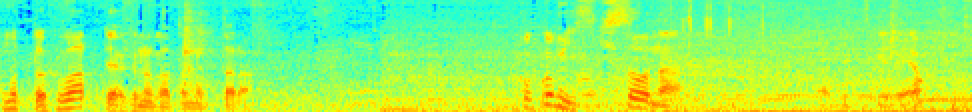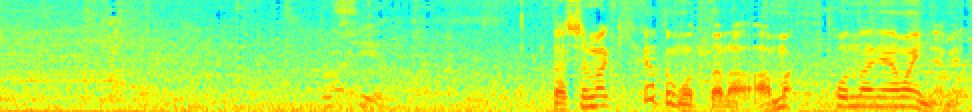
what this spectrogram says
もっとふわっと焼くのかと思ったら。ここみ好きそうな。味付けだよ。美味しいよ。だし巻きかと思ったら甘こんなに甘いんだね。こ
